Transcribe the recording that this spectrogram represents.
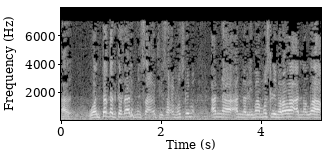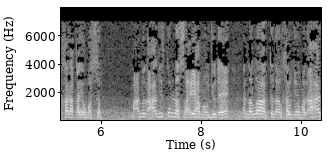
هذا. وانتقد كذلك من صحيح في صحيح مسلم ان أن الإمام مسلم روى أن الله خلق يوم السبت. مع أن الأحاديث كلها الصحيحه موجود إيه؟ أن الله ابتدأ الخلق يوم الأحد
